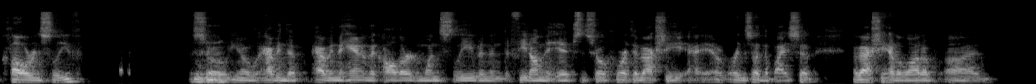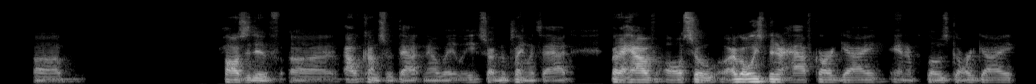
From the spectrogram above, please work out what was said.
collar and sleeve. So mm-hmm. you know, having the having the hand in the collar and one sleeve, and then the feet on the hips and so forth. I've actually or inside the bicep. I've actually had a lot of uh, uh, positive uh, outcomes with that now lately. So I've been playing with that. But I have also I've always been a half guard guy and a closed guard guy.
